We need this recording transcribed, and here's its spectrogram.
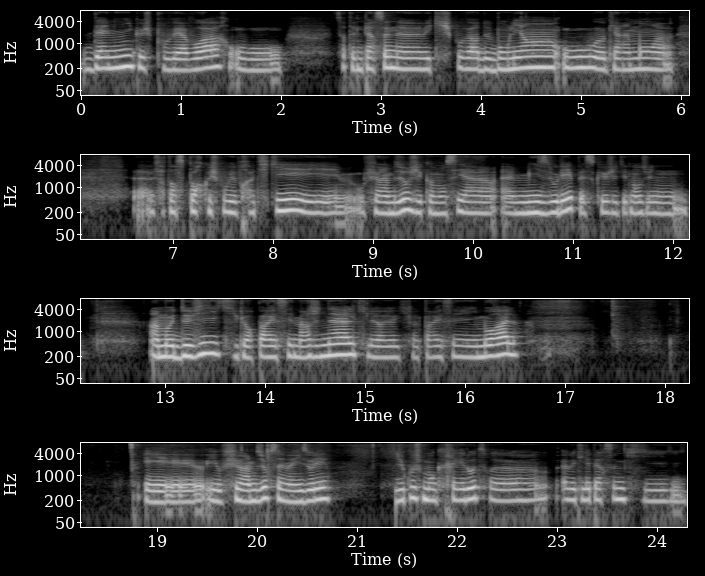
d'amis que je pouvais avoir ou certaines personnes euh, avec qui je pouvais avoir de bons liens ou euh, carrément euh, certains sports que je pouvais pratiquer. Et au fur et à mesure, j'ai commencé à, m'isoler parce que j'étais dans une, un mode de vie qui leur paraissait marginal, qui leur, paraissait immoral. Et, au fur et à mesure, ça m'a isolée. Du coup, je m'en créais d'autres avec les personnes qui,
